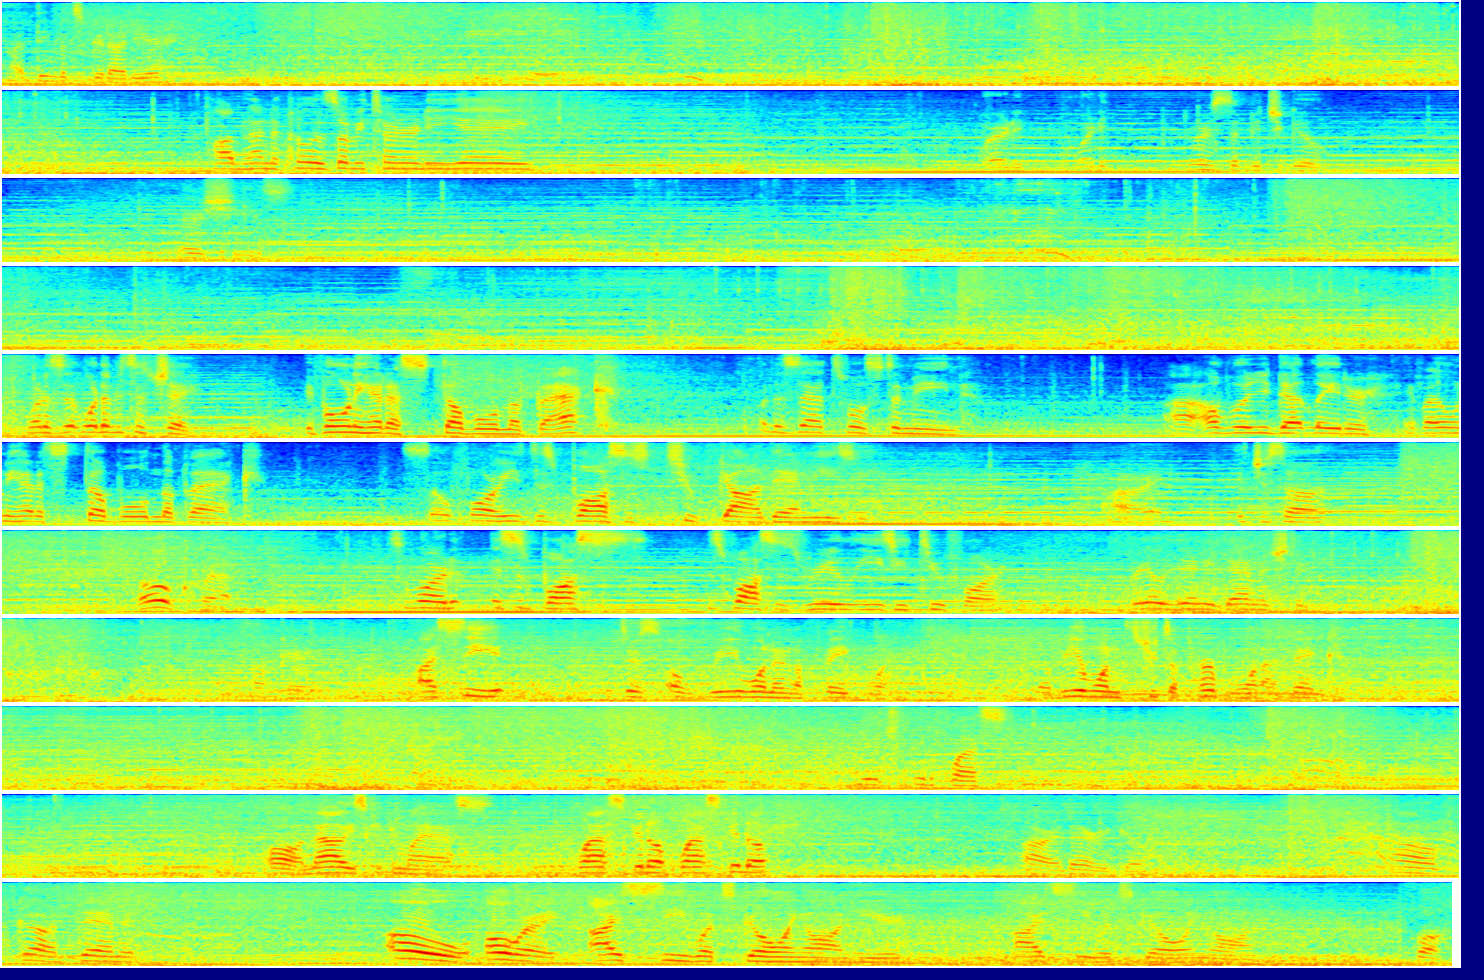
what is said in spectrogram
I think that's a good idea. Hide behind the pillars of eternity, yay! Where did, where did, where's the bitch go? There she is. What is it? What does it say? If only had a stubble in the back? What is that supposed to mean? Uh, I'll read that later. If I only had a stubble in the back. So far, he's, this boss is too goddamn easy. Alright, it's just a... Uh... Oh crap. So far, this is boss... This boss is really easy too far. Barely did any damage to. Okay. I see it. There's a real one and a fake one. The real one shoots a purple one, I think. The blast. Oh, now he's kicking my ass. Blast it up, blast it up. Alright, there we go. Oh, god damn it. Oh, oh right, I see what's going on here. I see what's going on. Fuck.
